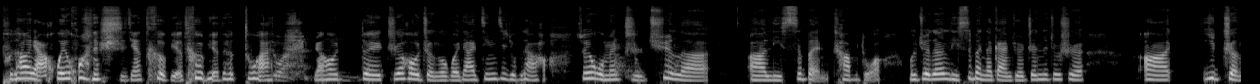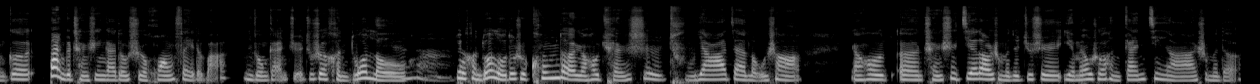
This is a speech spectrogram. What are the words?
葡萄牙嗯 辉煌的时间特别特别的短，然后嗯对之后整个国家经济就不太好，所以我们只去了啊、里斯本，差不多。我觉得里斯本的感觉真的就是啊、一整个半个城市应该都是荒废的吧，那种感觉就是很多楼。对，很多楼都是空的，然后全是涂鸦在楼上，然后呃，城市街道什么的，就是也没有说很干净啊什么的。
